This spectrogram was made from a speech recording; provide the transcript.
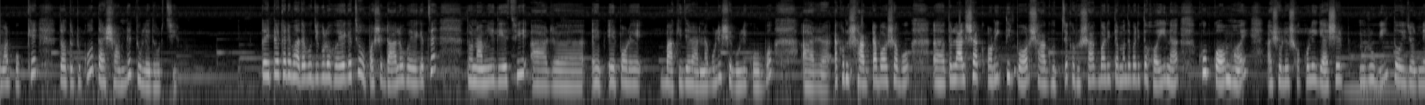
আমার পক্ষে ততটুকু তার সামনে তুলে ধরছি। তো এই তো এখানে ভাজাভুজিগুলো হয়ে গেছে, ওপাশে ডালও হয়ে গেছে। তো নামিয়ে দিয়েছি আর এরপরে বাকি যে রান্নাগুলি সেগুলি করব। আর এখন শাকটা বসাবো। তো লাল শাক অনেক দিন পর শাক হচ্ছে, কারণ শাক বাড়িতে, আমাদের বাড়িতে হয়ই না, খুব কম হয়। আসলে সকলেই গ্যাসের রুগী, তো ওই জন্যে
